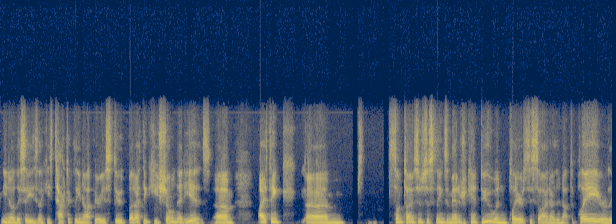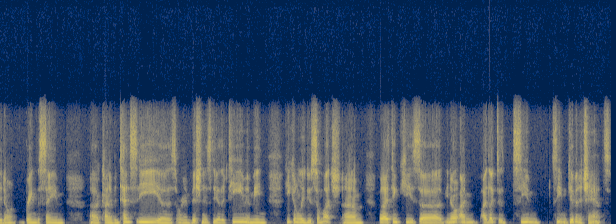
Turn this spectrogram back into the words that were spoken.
you know, they say he's like he's tactically not very astute, but I think he's shown that he is. Um, I think um, sometimes there's just things a manager can't do when players decide either not to play or they don't bring the same uh, kind of intensity as or ambition as the other team. I mean, he can only do so much. Um, but I think he's, uh, you know, I'm I'd like to see him see him given a chance.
